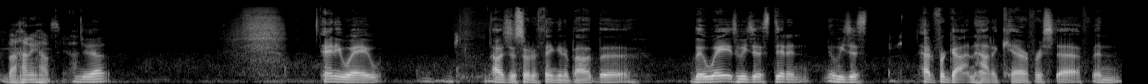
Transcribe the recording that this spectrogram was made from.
The honey house, yeah. Yeah. Anyway, I was just sort of thinking about the the ways we just didn't we just had forgotten how to care for stuff and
